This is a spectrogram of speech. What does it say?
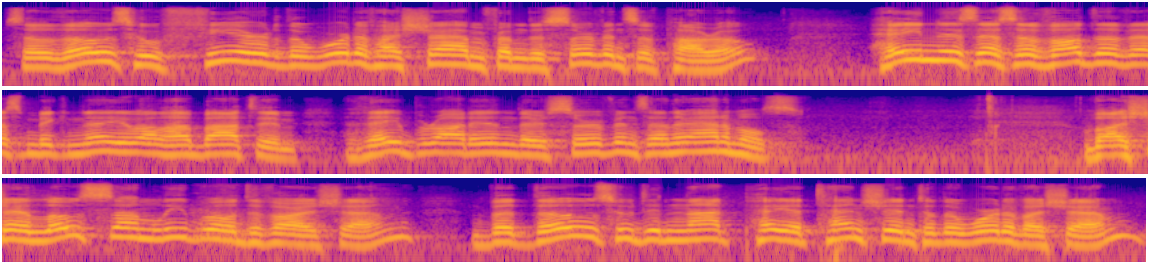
So those who feared the word of Hashem from the servants of Paro, they brought in their servants and their animals. But those who did not pay attention to the word of Hashem,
